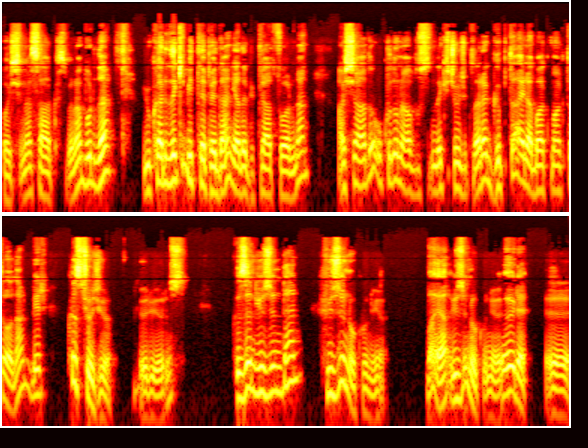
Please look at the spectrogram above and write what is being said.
başına, sağ kısmına. Burada yukarıdaki bir tepeden ya da bir platformdan aşağıda okulun avlusundaki çocuklara gıptayla bakmakta olan bir kız çocuğu görüyoruz. Kızın yüzünden hüzün okunuyor. Bayağı hüzün okunuyor. Öyle. Ee,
